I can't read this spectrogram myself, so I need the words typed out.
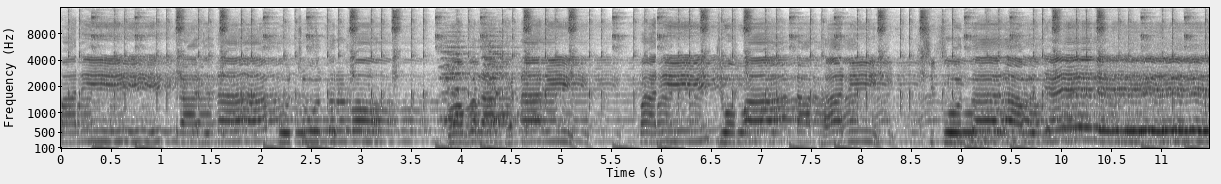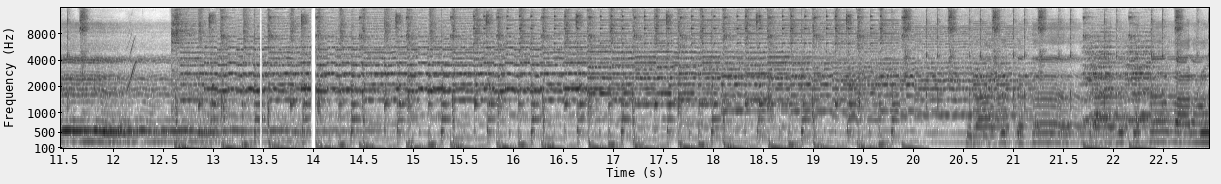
મારી ત્રાજના પોચોતરનો ભમ રાખનારી, મારી જોમા નાથાની સિકોતર આવજે રે. ત્રાજ તન ત્રાજ તન લાલુ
